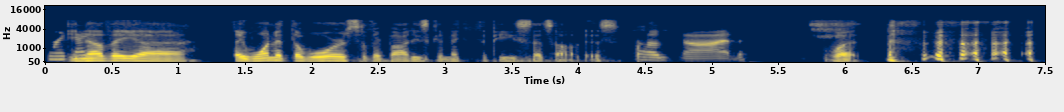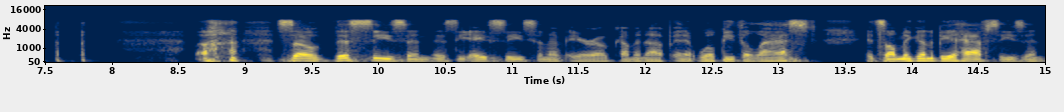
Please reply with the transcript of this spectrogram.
Like You I, know, they uh, they wanted the war so their bodies can make the peace. That's all it is. oh god. What? Uh, so this season is the eighth season of Arrow coming up, and it will be the last. It's only going to be a half season.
